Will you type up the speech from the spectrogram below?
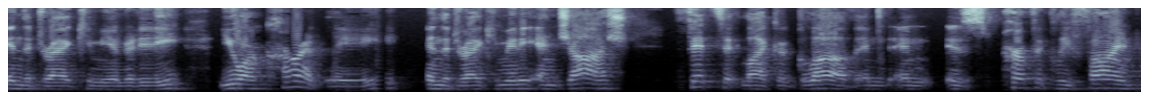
in the drag community. You are currently in the drag community, and Josh fits it like a glove and, and is perfectly fine.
